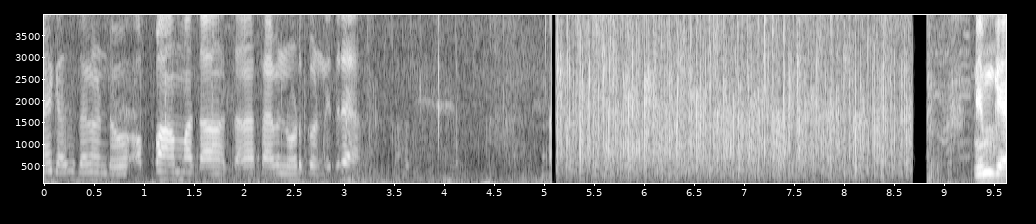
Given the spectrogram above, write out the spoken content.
ಒಳ್ಳೆ ಕೆಲಸ ತಗೊಂಡು ಅಪ್ಪ ಅಮ್ಮ ತ ಚೆನ್ನಾಗಿ ಫ್ಯಾಮಿಲಿ ನೋಡ್ಕೊಂಡಿದ್ರೆ ನಿಮ್ಗೆ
